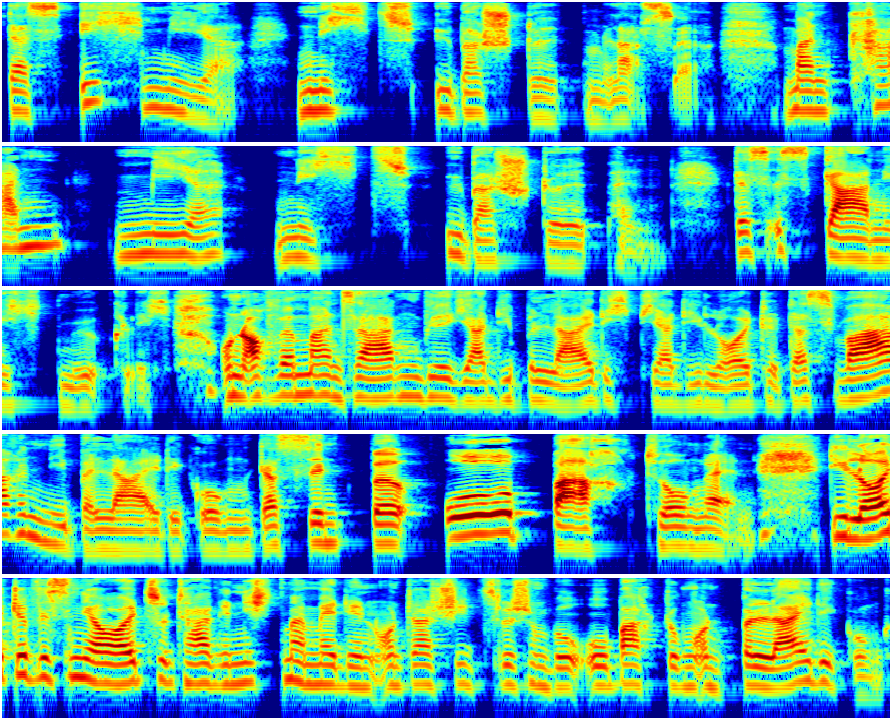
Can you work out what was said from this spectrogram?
dass ich mir nichts überstülpen lasse. Man kann mir nichts überstülpen. Das ist gar nicht möglich. Und auch wenn man sagen will, ja, die beleidigt ja die Leute, das waren nie Beleidigungen, das sind Beobachtungen. Die Leute wissen ja heutzutage nicht mal mehr den Unterschied zwischen Beobachtung und Beleidigung.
